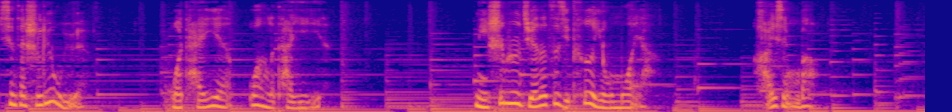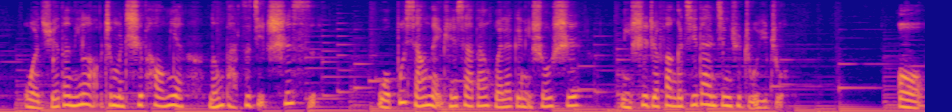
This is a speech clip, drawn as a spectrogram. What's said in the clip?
现在是六月。我抬眼望了他一眼。你是不是觉得自己特幽默呀？还行吧。我觉得你老这么吃泡面，能把自己吃死。我不想哪天下班回来给你收尸，你试着放个鸡蛋进去煮一煮。哦，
